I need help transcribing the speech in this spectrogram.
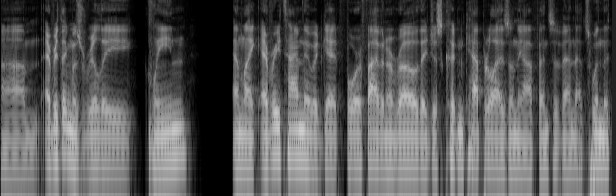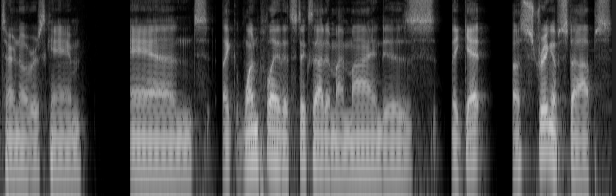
Um, everything was really clean. And like every time they would get four or five in a row, they just couldn't capitalize on the offensive end. That's when the turnovers came. And like one play that sticks out in my mind is they get a string of stops,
